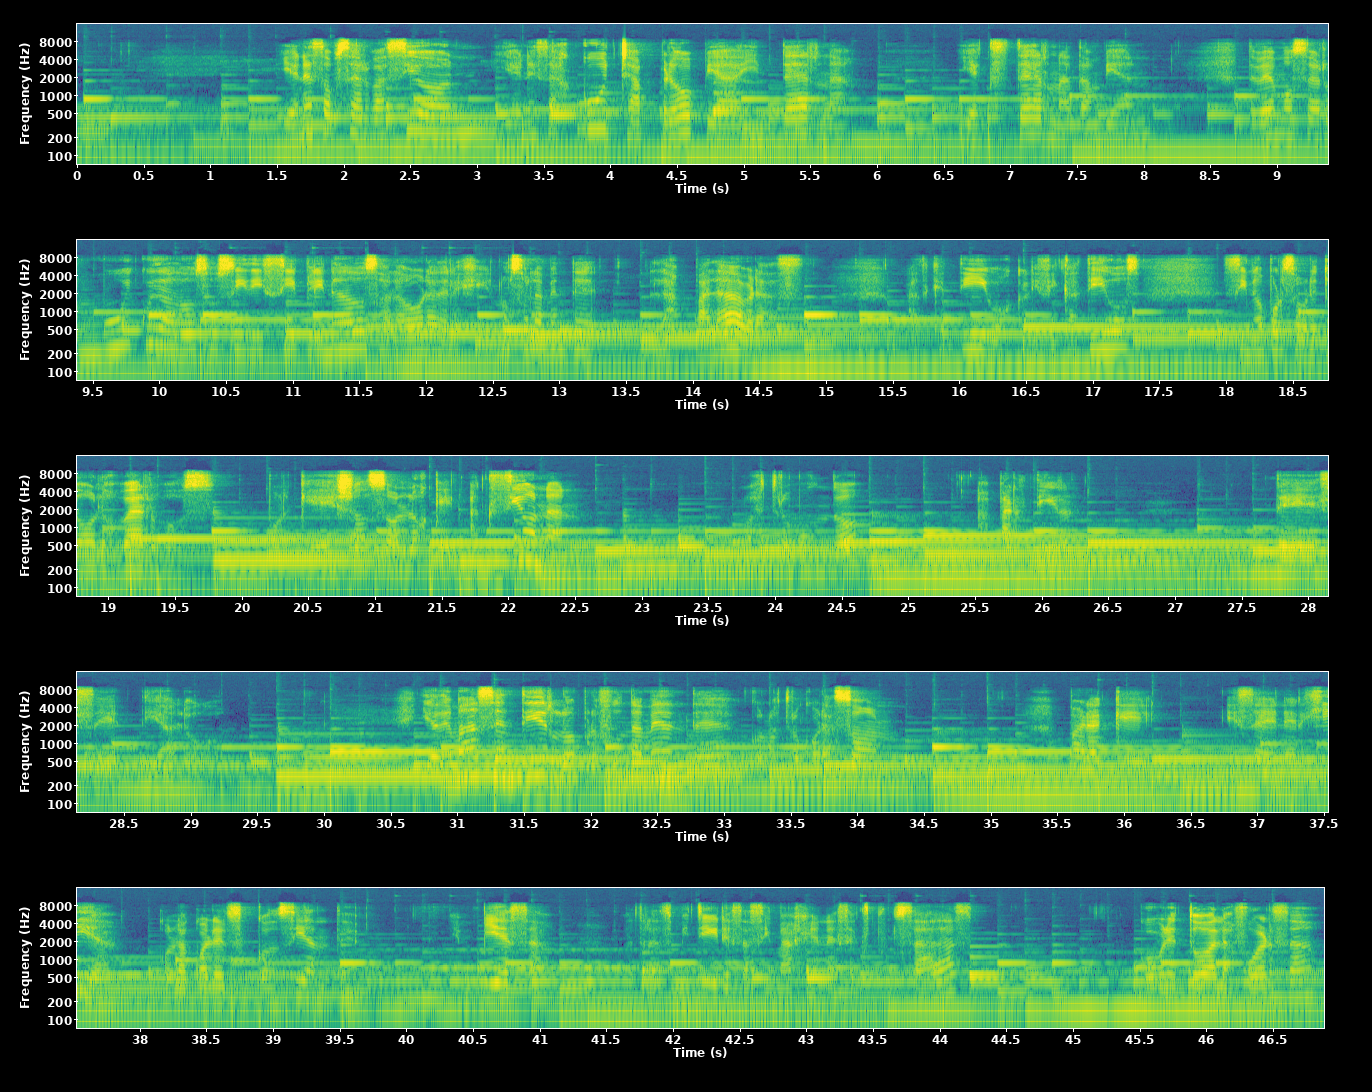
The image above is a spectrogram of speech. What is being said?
En esa observación y en esa escucha propia, interna y externa también, debemos ser muy cuidadosos y disciplinados a la hora de elegir no solamente las palabras, adjetivos, calificativos, sino por sobre todo los verbos, porque ellos son los que accionan con nuestro corazón para que esa energía cual el subconsciente empieza a transmitir esas imágenes expulsadas, cobre toda la fuerza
